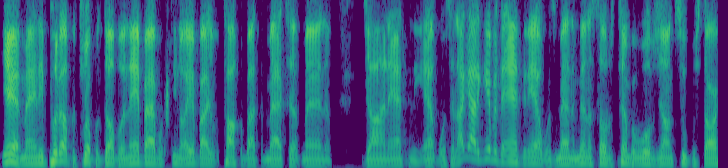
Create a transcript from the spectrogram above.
Yeah, man, he put up a triple double, and everybody, you know, everybody talk about the matchup, man, of John Anthony Edwards, and I got to give it to Anthony Edwards, man, the Minnesota Timberwolves young superstar.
